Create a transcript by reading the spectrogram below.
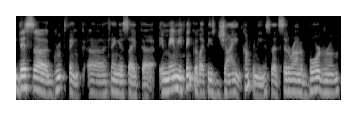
this uh, groupthink uh, thing is like, uh, it made me think of like these giant companies that sit around a boardroom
